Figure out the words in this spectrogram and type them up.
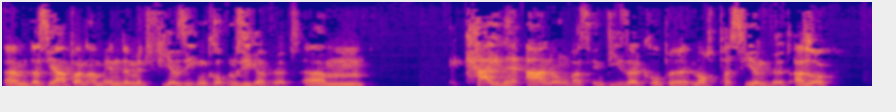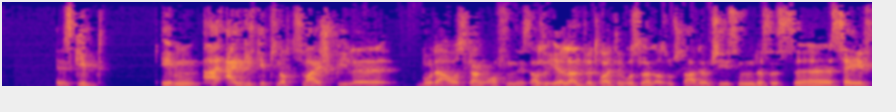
ähm, dass Japan am Ende mit vier Siegen Gruppensieger wird. Ähm, keine Ahnung, was in dieser Gruppe noch passieren wird. Also es gibt eben, eigentlich gibt es noch zwei Spiele, wo der Ausgang offen ist. Also Irland wird heute Russland aus dem Stadion schießen, das ist äh, safe.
